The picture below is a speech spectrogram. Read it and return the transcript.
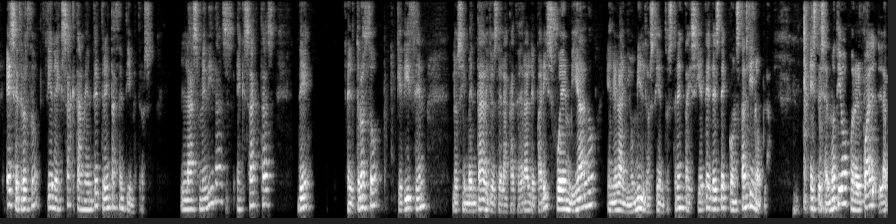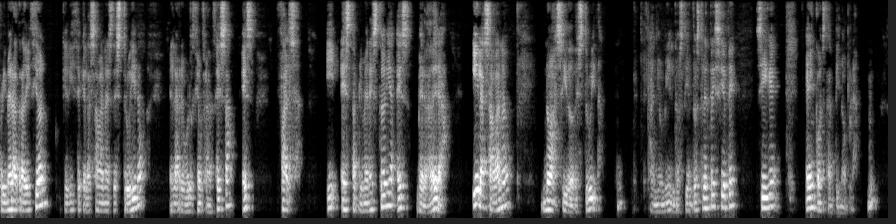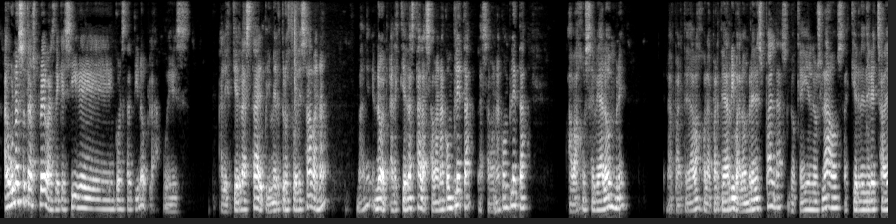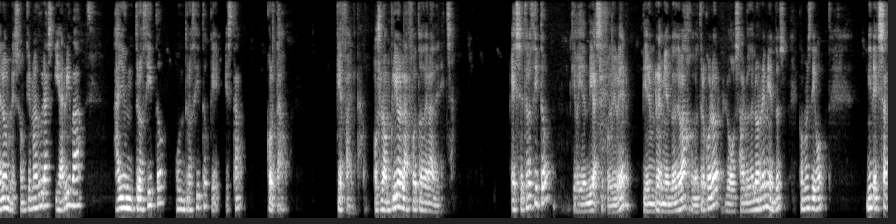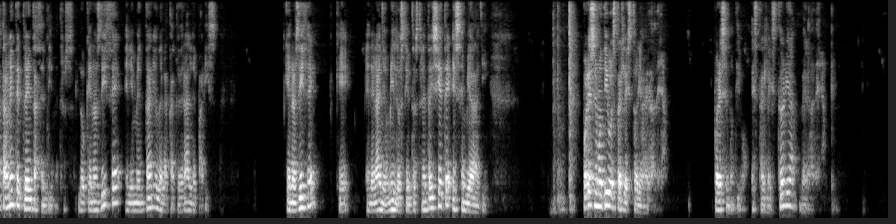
Ese trozo tiene exactamente 30 centímetros. Las medidas exactas de el trozo que dicen los inventarios de la Catedral de París fue enviado en el año 1237 desde Constantinopla. Este es el motivo por el cual la primera tradición, que dice que la sábana es destruida en la Revolución Francesa, es falsa. Y esta primera historia es verdadera. Y la sábana no ha sido destruida. Año 1237 sigue en Constantinopla. Algunas otras pruebas de que sigue en Constantinopla, pues a la izquierda está el primer trozo de sábana, ¿vale? No, a la izquierda está la sábana completa, la sábana completa, abajo se ve al hombre, la parte de abajo, la parte de arriba, el hombre de espaldas, lo que hay en los lados, izquierda y derecha del hombre son quemaduras y arriba hay un trocito, un trocito que está cortado. ¿Qué falta? Os lo amplío en la foto de la derecha. Ese trocito que hoy en día se puede ver, tiene un remiendo debajo de otro color, luego os hablo de los remiendos, como os digo, mide exactamente 30 centímetros, lo que nos dice el inventario de la Catedral de París, que nos dice que en el año 1237 es enviada allí. Por ese motivo, esta es la historia verdadera. Por ese motivo, esta es la historia verdadera.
